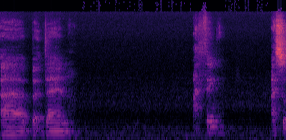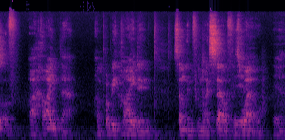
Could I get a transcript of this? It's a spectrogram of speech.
uh, but then I think I sort of I hide that. I'm probably hiding something from myself as Yeah. well. Yeah.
